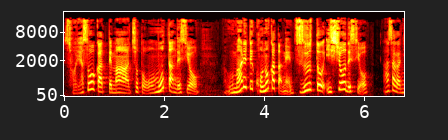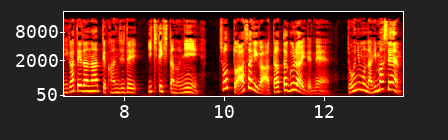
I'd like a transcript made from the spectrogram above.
そりゃそうかってまあ、ちょっと思ったんですよ。生まれてこの方ね、ずっと一生ですよ。朝が苦手だなっていう感じで生きてきたのに、ちょっと朝日が当たったぐらいでね、どうにもなりません。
